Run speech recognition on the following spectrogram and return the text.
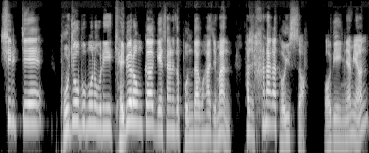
실제 보조 부문은 우리 개별 원가 계산에서 본다고 하지만 사실 하나가 더 있어. 어디에 있냐면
